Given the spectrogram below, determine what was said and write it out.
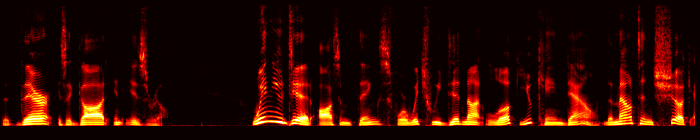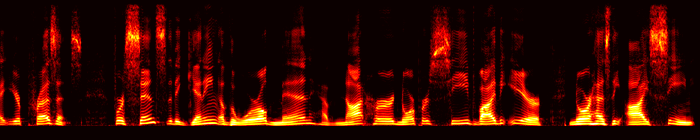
that there is a God in Israel. When you did awesome things for which we did not look, you came down. The mountains shook at your presence. For since the beginning of the world, men have not heard nor perceived by the ear, nor has the eye seen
